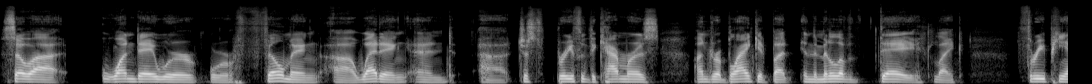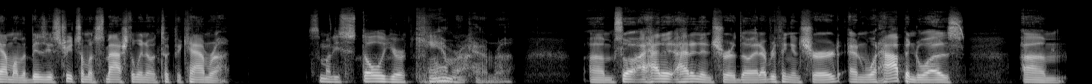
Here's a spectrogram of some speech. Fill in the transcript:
so uh, one day we're we're filming a wedding and uh, just briefly the camera's under a blanket, but in the middle of the day, like 3 p.m. on the busiest street, someone smashed the window and took the camera. Somebody stole your Oh, my camera. Um, so I had it I had it insured though. I had everything insured. And what happened was, um,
